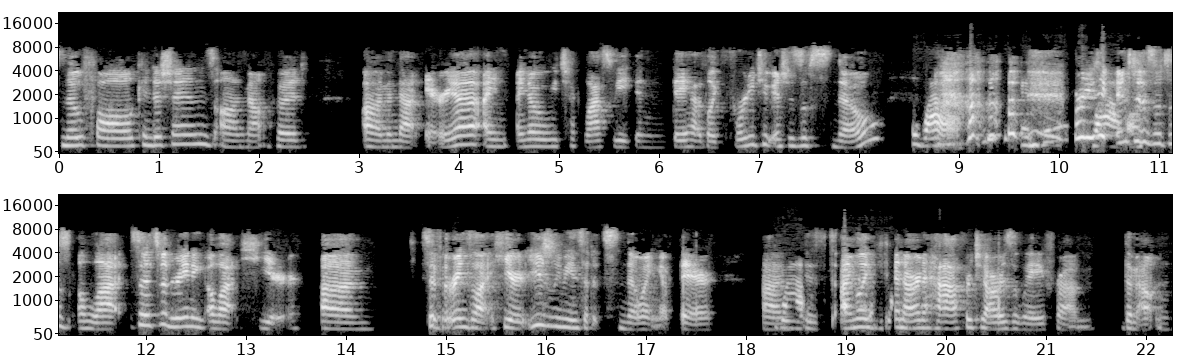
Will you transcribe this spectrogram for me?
snowfall conditions on Mount Hood um, in that area. I, I know we checked last week and they had like 42 inches of snow. Oh, wow. 42 Wow. inches, which is a lot. So it's been raining a lot here. Um, so if it rains a lot here, it usually means that it's snowing up there. Um, Wow. I'm like an hour and a half or two hours away from the mountain.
